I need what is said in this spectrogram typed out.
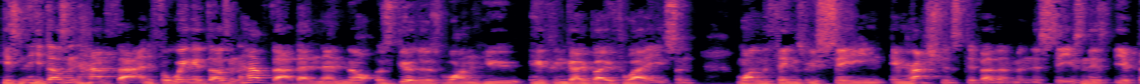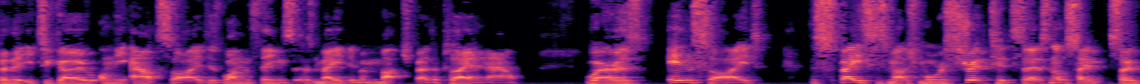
he doesn't have that. And if a winger doesn't have that, then they're not as good as one who, who can go both ways. And one of the things we've seen in Rashford's development this season is the ability to go on the outside is one of the things that has made him a much better player now. Whereas inside, the space is much more restricted. So it's not so, so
